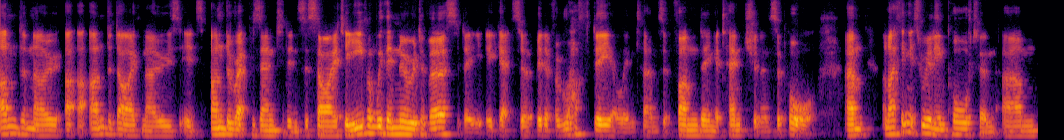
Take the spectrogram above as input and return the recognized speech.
underknown, uh, uh, underdiagnosed, it's underrepresented in society. Even within neurodiversity, it gets a bit of a rough deal in terms of funding, attention, and support. Um, and I think it's really important um,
